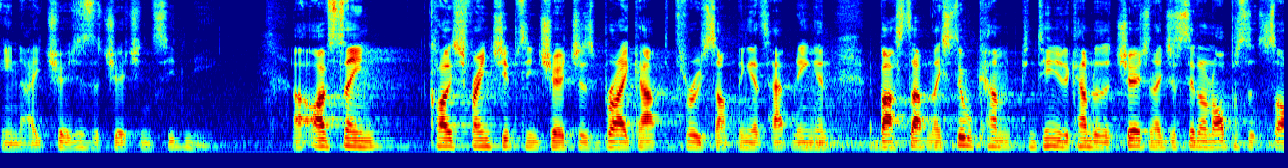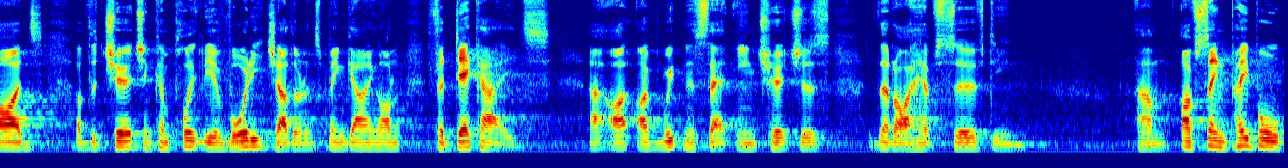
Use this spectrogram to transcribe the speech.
in a church. This is a church in Sydney. Uh, I've seen close friendships in churches break up through something that's happening and bust up, and they still come, continue to come to the church, and they just sit on opposite sides of the church and completely avoid each other. And it's been going on for decades. Uh, I, I've witnessed that in churches that I have served in. Um, I've seen people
